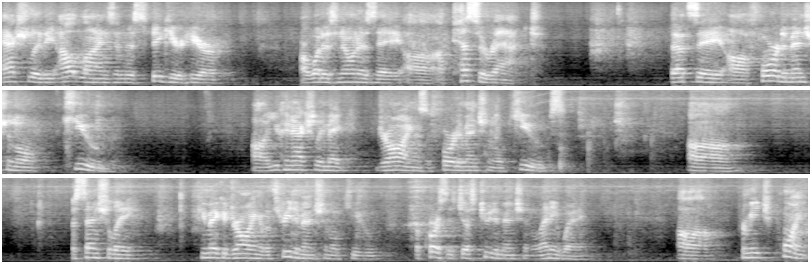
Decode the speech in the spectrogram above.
Actually, the outlines in this figure here are what is known as a, uh, a tesseract. That's a uh, four-dimensional cube. Uh, you can actually make drawings of four-dimensional cubes. Uh, essentially, if you make a drawing of a three-dimensional cube, of course it's just two-dimensional anyway, uh, from each point,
